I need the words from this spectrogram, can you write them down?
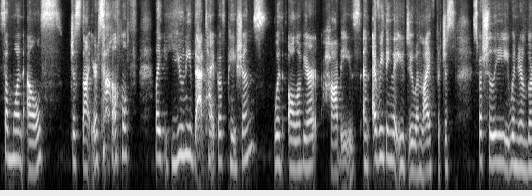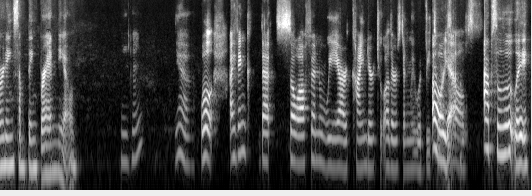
someone else, just not yourself. like, you need that type of patience with all of your hobbies and everything that you do in life, but just especially when you're learning something brand new. Mm-hmm. Yeah. Well, I think that so often we are kinder to others than we would be to Oh, yeah. ourselves. Absolutely.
